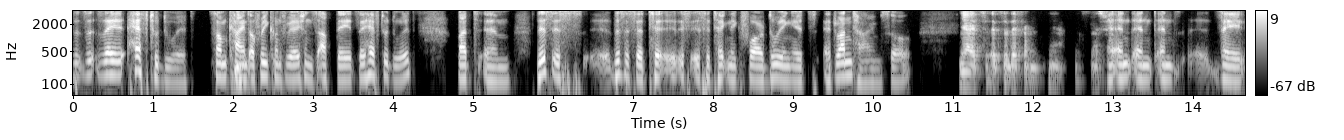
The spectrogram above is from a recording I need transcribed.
th- th- they have to do it. Some Mm-hmm. kind of reconfigurations updates they have to do it, but um, this is this is a this is a technique for doing it at runtime. So yeah it's it's a different yeah that's, that's true. and and and they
